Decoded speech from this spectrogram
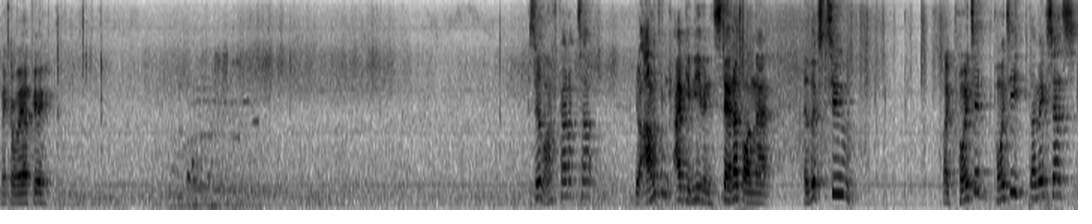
Make our way up here. Is there a launch pad up top? Yo, I don't think I can even stand up on that. It looks too, like, pointed? Pointy? That makes sense?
